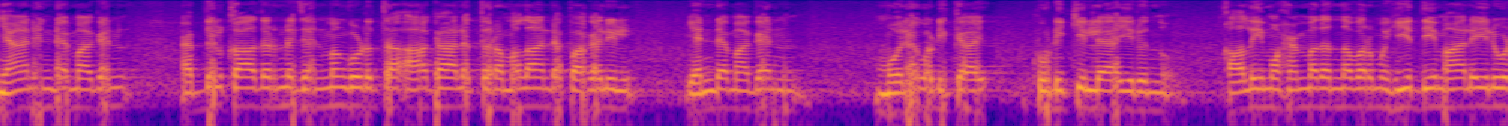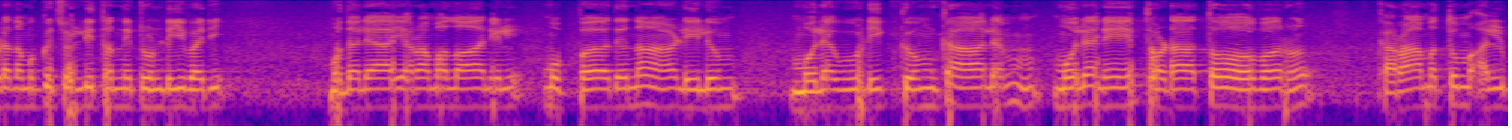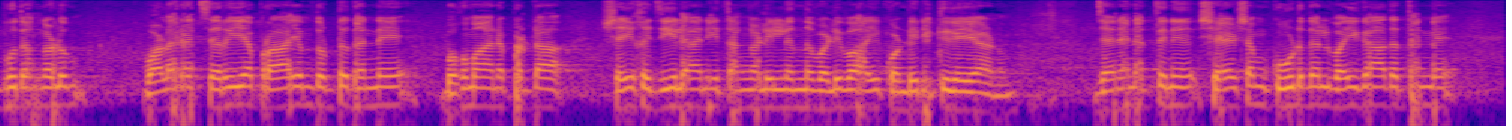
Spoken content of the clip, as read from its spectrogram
ഞാൻ എന്റെ മകൻ അബ്ദുൽ ഖാദറിന് ജന്മം കൊടുത്ത ആ കാലത്ത് റമദാന്റെ പകലിൽ എന്റെ മകൻ മുല കൊടിക്കായി കുടിക്കില്ലായിരുന്നു. ഖാലി മുഹമ്മദ് എന്നവർ മുഹീദ്ദീൻ മാലയിലൂടെ നമുക്ക് ചൊല്ലി തന്നിട്ടുണ്ട് ഈ വരി. മുതലായ റമദാനിൽ മുപ്പത് നാളിലും മുല കുടിക്കും കാലം മുലനെ തൊടാത്തോവർ കറാമത്തും അത്ഭുതങ്ങളും വളരെ ചെറിയ പ്രായം തൊട്ട് തന്നെ ബഹുമാനപ്പെട്ട ഷെയ്ഖ് ജീലാനി തങ്ങളിൽ നിന്ന് വെളിവായി കൊണ്ടിരിക്കുകയാണ്. ജനനത്തിന് ശേഷം കൂടുതൽ വൈകാതെ തന്നെ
